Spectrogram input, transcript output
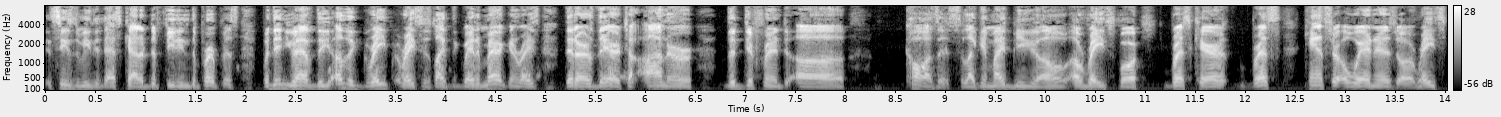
it seems to me that that's kind of defeating the purpose. But then you have the other great races like the Great American Race that are there there to honor the different uh, causes. Like it might be uh, a race for breast care, breast cancer awareness, or a race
